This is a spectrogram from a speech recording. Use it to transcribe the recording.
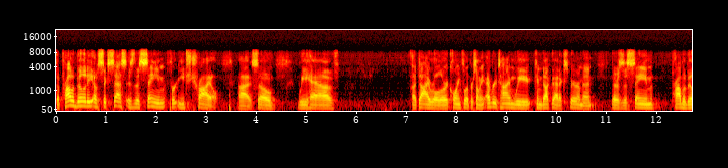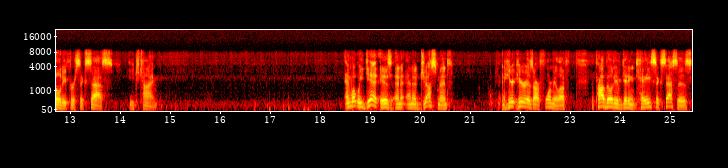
the probability of success is the same for each trial. Uh, so we have a die roll or a coin flip or something, every time we conduct that experiment, there's the same probability for success each time. And what we get is an, an adjustment, and here, here is our formula. The probability of getting k successes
